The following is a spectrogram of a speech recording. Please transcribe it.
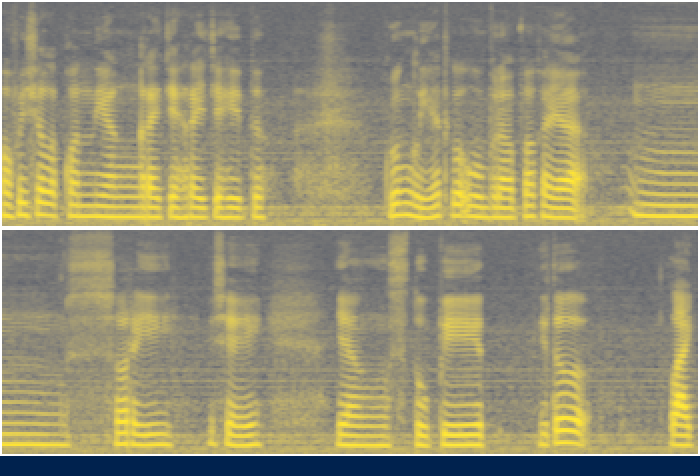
official account yang receh-receh itu. Gue ngeliat kok beberapa kayak hmm, sorry sih yang stupid. Itu like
